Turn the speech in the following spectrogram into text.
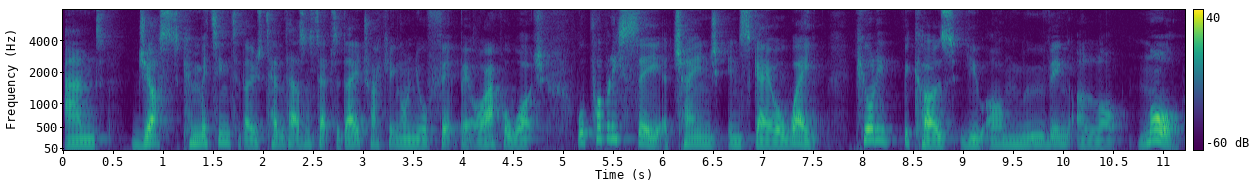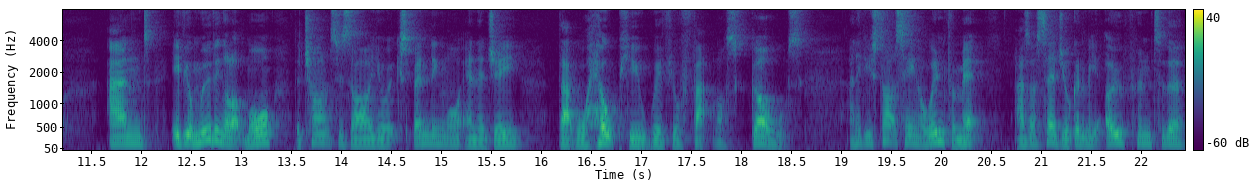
And just committing to those 10,000 steps a day, tracking on your Fitbit or Apple Watch, will probably see a change in scale weight purely because you are moving a lot more. And if you're moving a lot more, the chances are you're expending more energy that will help you with your fat loss goals. And if you start seeing a win from it, as I said, you're going to be open to the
